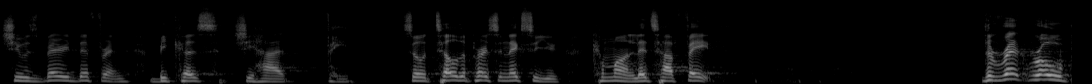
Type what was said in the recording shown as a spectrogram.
She was very different because she had faith. So tell the person next to you, come on, let's have faith. The red robe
